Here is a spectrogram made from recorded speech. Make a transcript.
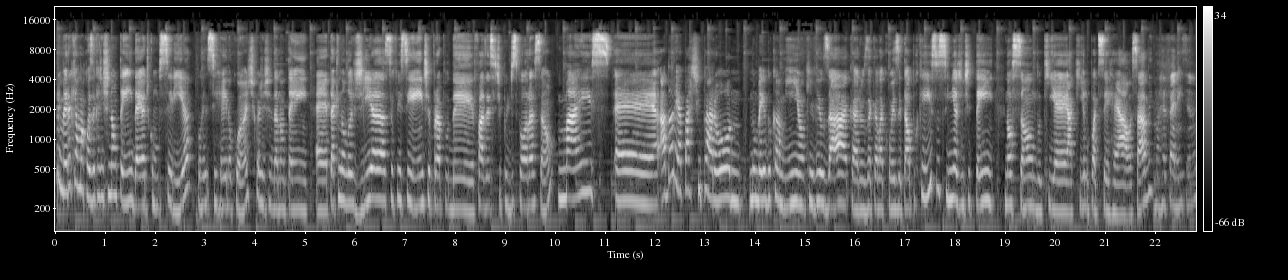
Primeiro que é uma coisa que a gente não tem ideia de como seria esse reino quântico. A gente ainda não tem é, tecnologia suficiente pra poder fazer esse tipo de exploração. Mas é, adorei a parte que parou no meio do caminho, que viu os ácaros, aquela coisa e tal. Porque isso sim a gente tem noção do que é aquilo pode ser real, sabe? Uma referência, né?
